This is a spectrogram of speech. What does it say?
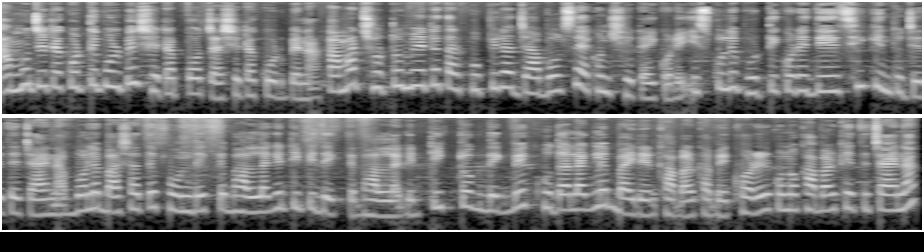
আম্মু যেটা করতে বলবে সেটা পচা, সেটা করবে না। আমার ছোট মেয়েটা তার ফুপিরা যা বলছে এখন সেটাই করে। স্কুলে ভর্তি করে দিয়েছি, কিন্তু যেতে চায় না। বলে বাসাতে ফোন দেখতে ভালো লাগে, টিভি দেখতে ভালো লাগে। টিকটক দেখবে ক্ষুদা লাগলে বাইরের খাবার খাবে। ঘরের কোনো খাবার খেতে চায় না।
